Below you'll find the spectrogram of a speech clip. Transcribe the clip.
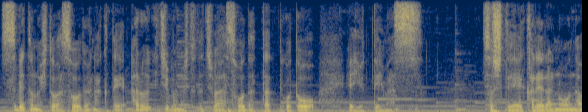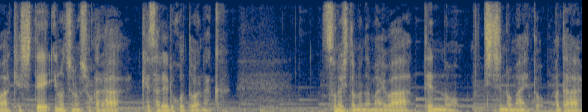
全ての人がそうではなくてある一部の人たちはそうだったってことを言っています。そして彼らの名は決して命の書から消されることはなくその人の名前は天の父の前とまた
